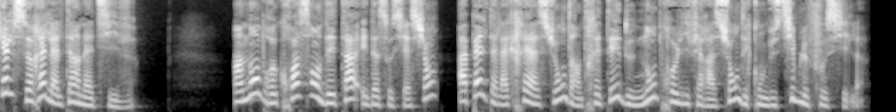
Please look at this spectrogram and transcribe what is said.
Quelle serait l'alternative? Un nombre croissant d'États et d'associations appellent à la création d'un traité de non-prolifération des combustibles fossiles.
